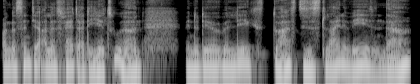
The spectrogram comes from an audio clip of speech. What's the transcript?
und das sind ja alles Väter, die hier zuhören, wenn du dir überlegst, du hast dieses kleine Wesen da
